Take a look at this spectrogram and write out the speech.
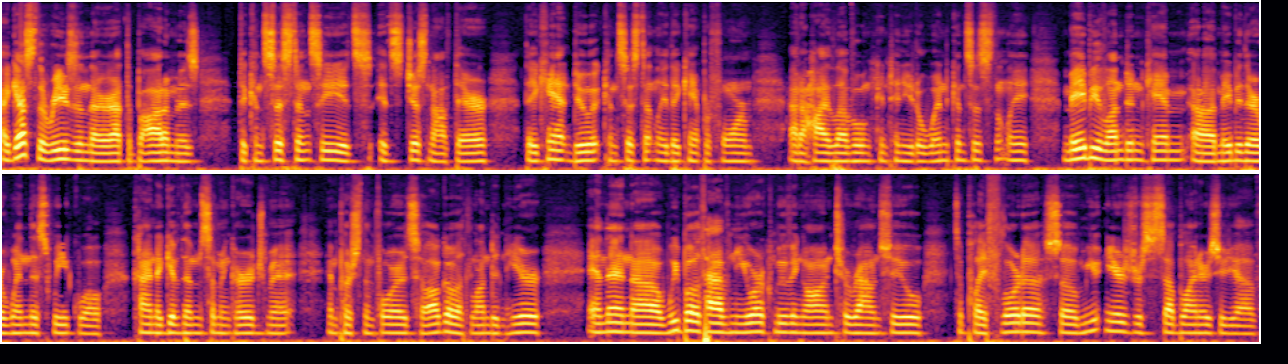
I guess the reason they're at the bottom is the consistency. It's it's just not there. They can't do it consistently. They can't perform at a high level and continue to win consistently. Maybe London can, uh, maybe their win this week will kind of give them some encouragement and push them forward. So I'll go with London here. And then uh, we both have New York moving on to round two to play Florida. So Mutineers versus Subliners, who do you have?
